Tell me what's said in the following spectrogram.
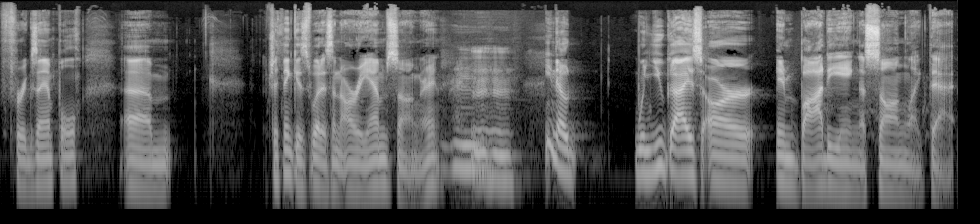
for example, um, which I think is what is an REM song, right? You know, when you guys are embodying a song like that,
